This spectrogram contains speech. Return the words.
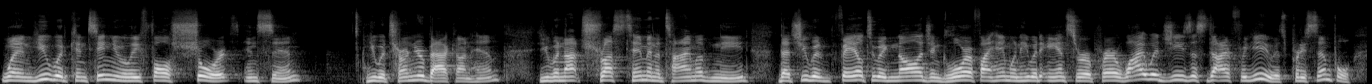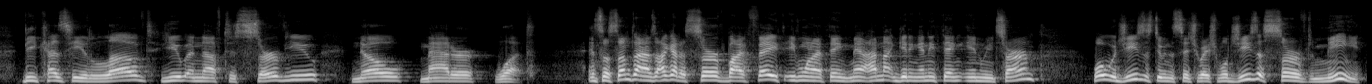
when you would continually fall short in sin, you would turn your back on him, you would not trust him in a time of need, that you would fail to acknowledge and glorify him when he would answer a prayer. Why would Jesus die for you? It's pretty simple because he loved you enough to serve you no matter what. And so sometimes I got to serve by faith, even when I think, man, I'm not getting anything in return. What would Jesus do in the situation? Well, Jesus served me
